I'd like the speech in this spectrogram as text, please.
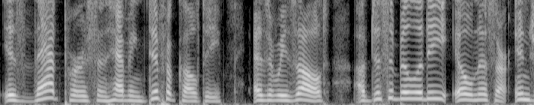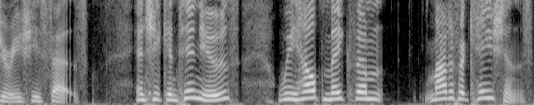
is that person having difficulty as a result of disability, illness, or injury, she says. And she continues, we help make them modifications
